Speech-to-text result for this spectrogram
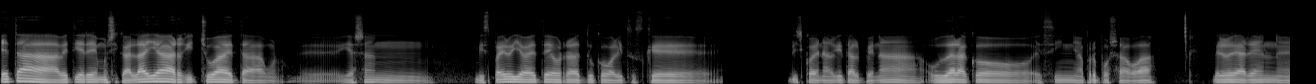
Eta beti ere musika laia, argitsua eta, bueno, e, iasan bizpairu jabete horrelatuko balituzke diskoaren argitalpena udarako ezin aproposagoa. Deloiaren e,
